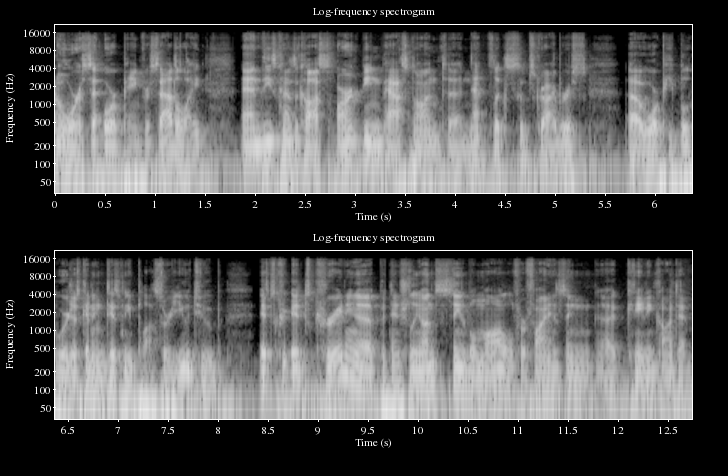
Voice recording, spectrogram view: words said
or or paying for satellite, and these kinds of costs aren't being passed on to Netflix subscribers uh, or people who are just getting Disney Plus or YouTube. It's it's creating a potentially unsustainable model for financing Canadian content.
